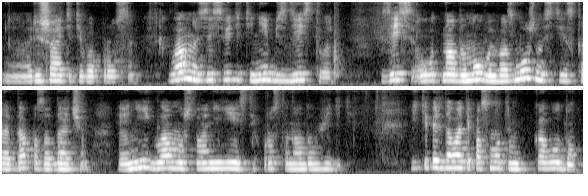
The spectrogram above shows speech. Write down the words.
Э, решать эти вопросы. Главное здесь, видите, не бездействовать. Здесь вот надо новые возможности искать, да, по задачам. И они, главное, что они есть, их просто надо увидеть. И теперь давайте посмотрим колоду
